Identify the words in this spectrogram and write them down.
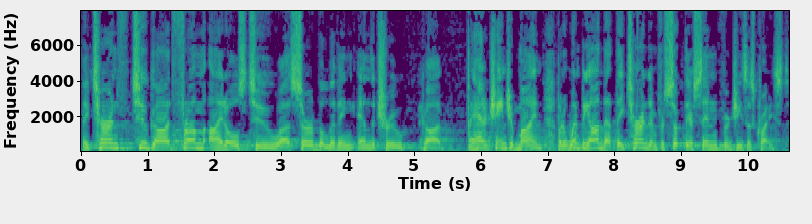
They turned to God from idols to uh, serve the living and the true God. They had a change of mind, but it went beyond that. They turned and forsook their sin for Jesus Christ.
